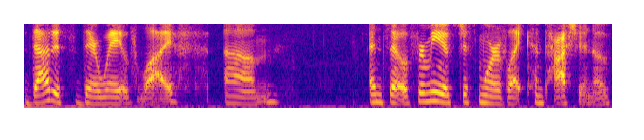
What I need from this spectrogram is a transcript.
that is their way of life um, and so for me, it's just more of like compassion of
